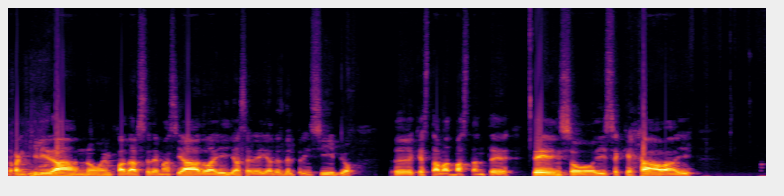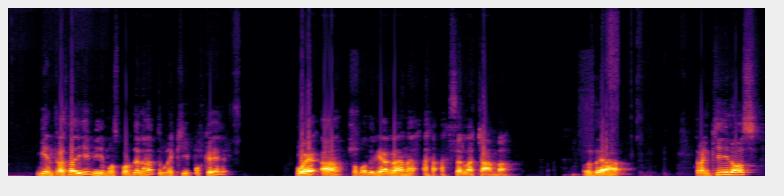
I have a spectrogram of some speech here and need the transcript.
tranquilidad, no enfadarse demasiado, ahí ya se veía desde el principio eh, que estaba bastante tenso y se quejaba. Y... Mientras ahí vimos por delante un equipo que fue a, como diría Rana, a hacer la chamba. O sea, tranquilos,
